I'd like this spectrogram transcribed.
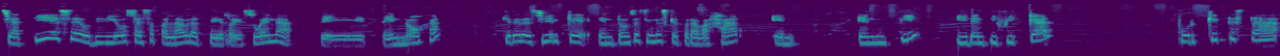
si a ti ese odiosa, esa palabra te resuena, te, te enoja, quiere decir que entonces tienes que trabajar en, en ti, identificar ¿por qué te está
